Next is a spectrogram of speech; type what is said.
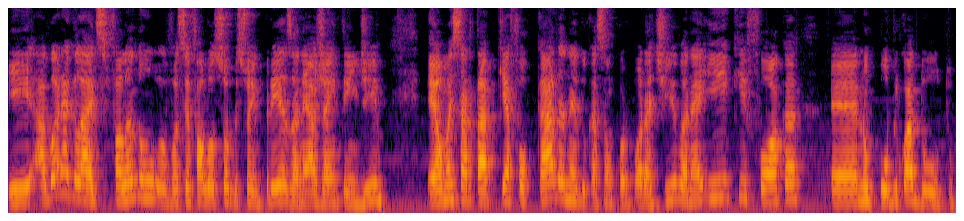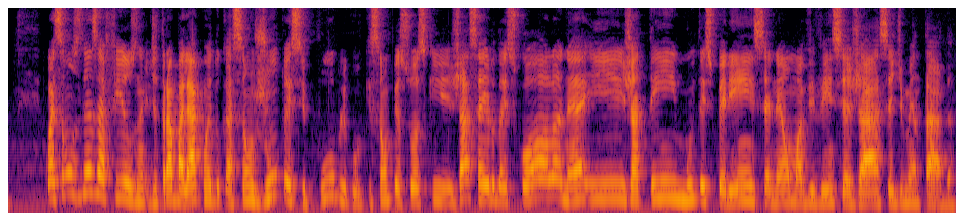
E agora, Gladys, falando, você falou sobre sua empresa, né? Já entendi. É uma startup que é focada na educação corporativa, né? E que foca é, no público adulto. Quais são os desafios né, de trabalhar com educação junto a esse público, que são pessoas que já saíram da escola, né, e já têm muita experiência, né, uma vivência já sedimentada?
